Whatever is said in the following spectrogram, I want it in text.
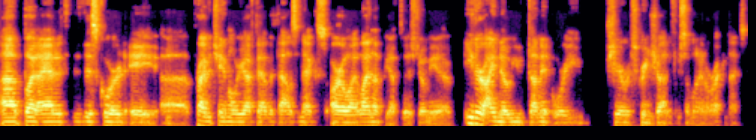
Uh, but I added to the Discord a uh, private channel where you have to have a thousand X ROI lineup. You have to show me a, either I know you've done it or you share a screenshot if you're someone I don't recognize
